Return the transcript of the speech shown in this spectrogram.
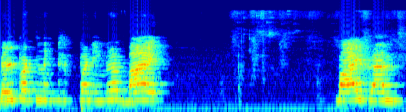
பெல் பட்டனை கிளிக் பண்ணிங்க பாய் பாய் ஃப்ரெண்ட்ஸ்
